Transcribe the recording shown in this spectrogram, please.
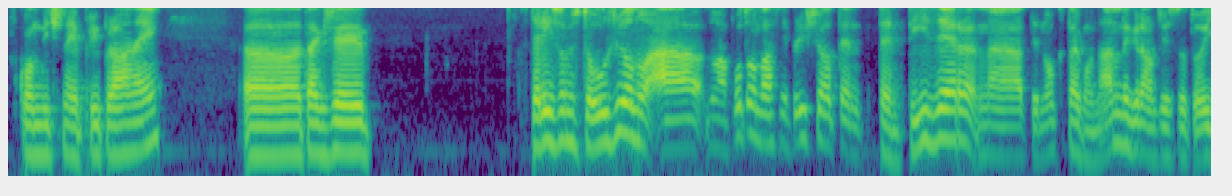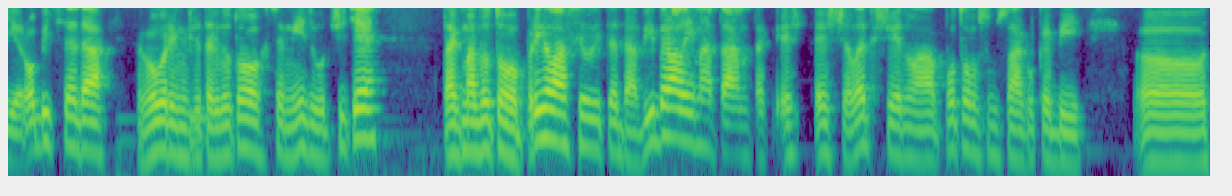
v kondičnej pripravenej. Uh, takže vtedy som si to užil, no a, no a potom vlastne prišiel ten, ten teaser na ten Octagon Underground, že sa to ide robiť teda, tak hovorím, že tak do toho chcem ísť určite, tak ma do toho prihlásili, teda vybrali ma tam, tak eš, ešte lepšie, no a potom som sa ako keby, uh,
